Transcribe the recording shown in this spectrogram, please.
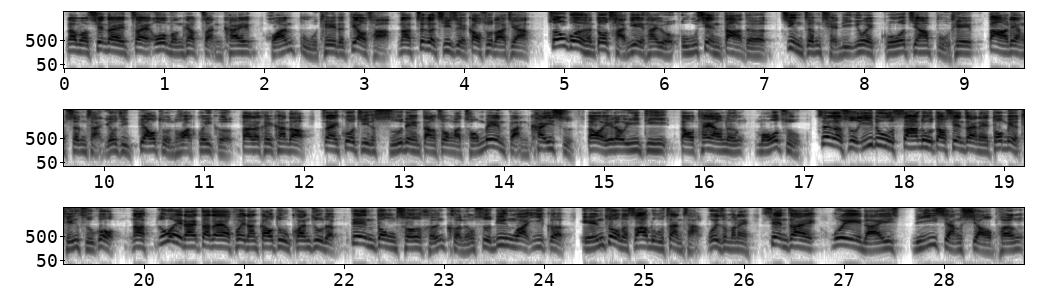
那么现在在欧盟要展开反补贴的调查，那这个其实也告诉大家。中国很多产业它有无限大的竞争潜力，因为国家补贴大量生产，尤其标准化规格。大家可以看到，在过去的十年当中啊，从面板开始到 LED 到太阳能模组，这个是一路杀入到现在呢都没有停止过。那未来大家要非常高度关注的电动车，很可能是另外一个严重的杀戮战场。为什么呢？现在未来理想、小鹏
